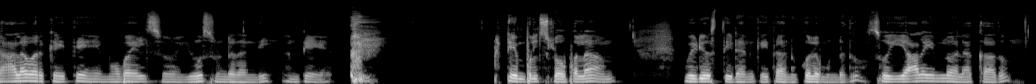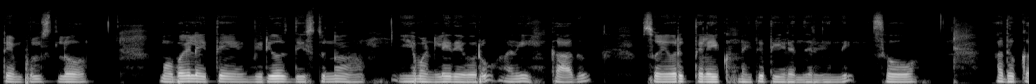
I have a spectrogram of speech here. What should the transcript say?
చాలా వరకు అయితే మొబైల్స్ యూస్ ఉండదండి. అంటే టెంపుల్స్ లోపల వీడియోస్ తీయడానికి అయితే అనుకూలం ఉండదు. సో ఈ ఆలయంలో అలా కాదు. టెంపుల్స్లో మొబైల్ అయితే వీడియోస్ తీస్తున్నా ఏమనలేదు ఎవరు అని కాదు. సో ఎవరికి తెలియకుండా అయితే తీయడం జరిగింది. సో అదొక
